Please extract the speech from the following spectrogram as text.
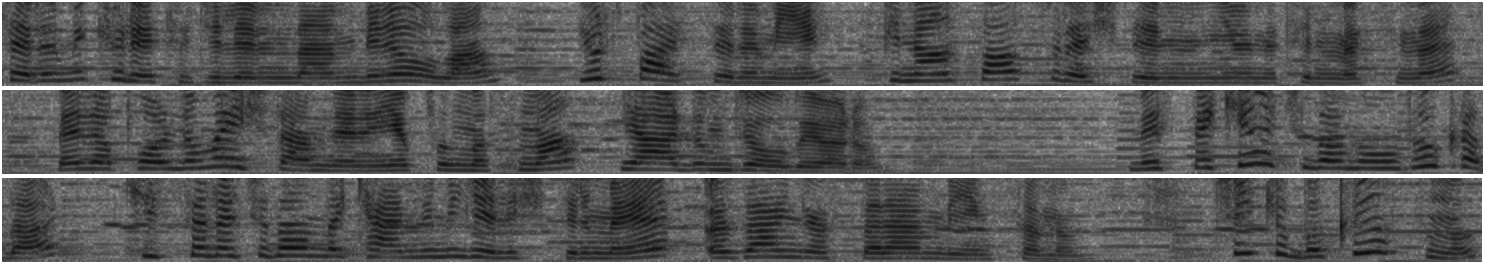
seramik üreticilerinden biri olan Yurtbaş Seramik'in finansal süreçlerinin yönetilmesine ve raporlama işlemlerinin yapılmasına yardımcı oluyorum. Mesleki açıdan olduğu kadar kişisel açıdan da kendimi geliştirmeye özen gösteren bir insanım. Çünkü bakıyorsunuz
